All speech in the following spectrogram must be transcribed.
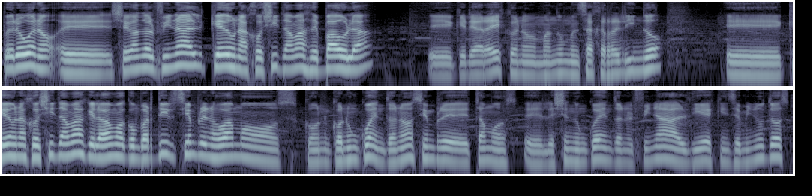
Pero bueno, eh, llegando al final, queda una joyita más de Paula, eh, que le agradezco, nos mandó un mensaje re lindo. Queda una joyita más que la vamos a compartir. Siempre nos vamos con, un cuento, ¿no? Siempre estamos leyendo un cuento en el final, 10, 15 minutos.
